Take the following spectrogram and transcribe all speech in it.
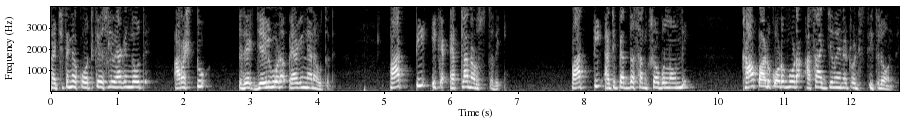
ఖచ్చితంగా కోర్టు కేసులు వేగంగా అవుతాయి. అరెస్టు ఇదే జైలు కూడా వేగంగానే అవుతుంది. పార్టీ ఇక ఎట్లా నడుస్తుంది? పార్టీ అతిపెద్ద సంక్షోభంలో ఉంది. కాపాడుకోవడం కూడా అసాధ్యమైనటువంటి స్థితిలో ఉంది.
